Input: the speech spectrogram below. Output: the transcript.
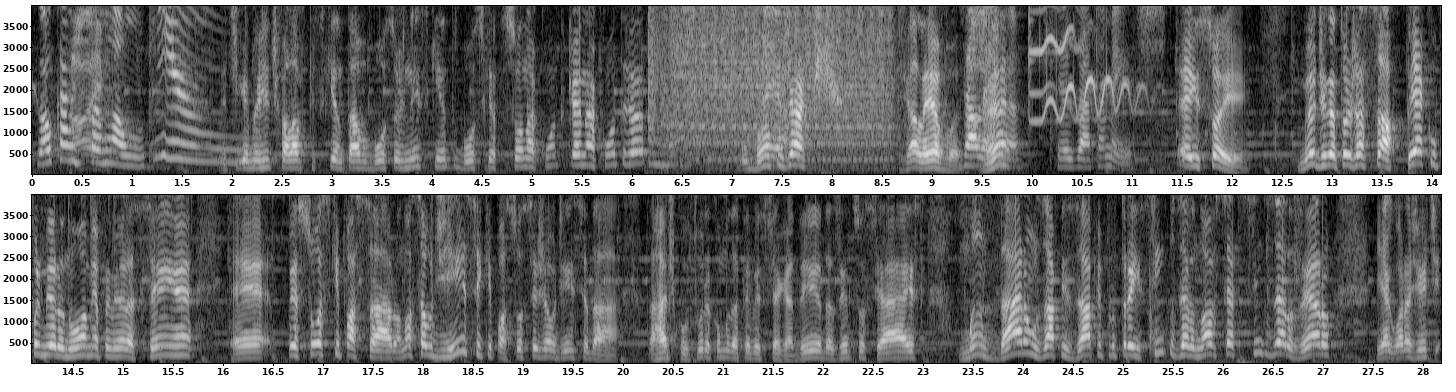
Igual o carro de Fórmula 1. Antigamente a gente falava que esquentava o bolso, hoje nem esquenta o bolso, que é só na conta, cai na conta já. O banco É. já, já leva. Já né? leva. Exatamente. É isso aí. Meu diretor já sapeca o primeiro nome, a primeira senha. É, pessoas que passaram, a nossa audiência que passou, seja a audiência da, da Rádio Cultura, como da TVC HD, das redes sociais, mandaram um zap zap para o 3509-7500 e agora a gente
